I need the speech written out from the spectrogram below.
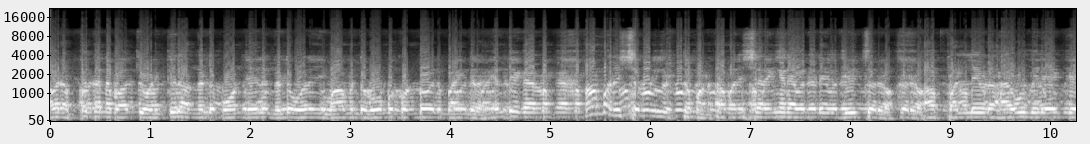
അവരപ്പം തന്നെ ബാക്കി ഒരിക്കലും അങ്ങോട്ട് ഫോൺ ചെയ്യലും ഇങ്ങോട്ട് പോലെ ഇമാമിന്റെ റൂമ് കൊണ്ടുപോലും ഭയങ്കര എന്തേ കാരണം? ആ മനുഷ്യരോട് ഇഷ്ടമാണ്. ആ മനുഷ്യൻ എങ്ങനെ അവരുടെ ജീവിച്ചോ ആ പള്ളിയുടെ ഹൗദിലേക്ക്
